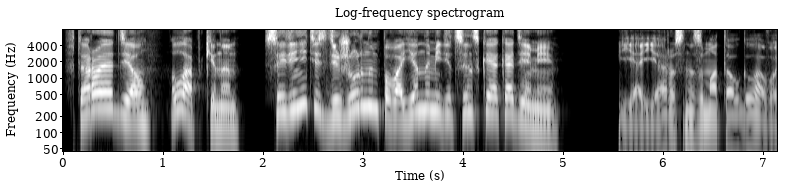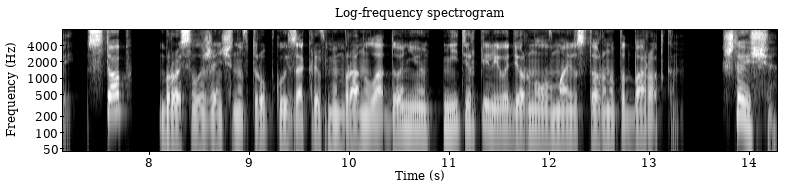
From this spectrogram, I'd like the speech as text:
«Второй отдел. Лапкина. Соедините с дежурным по военно-медицинской академии». Я яростно замотал головой. «Стоп!» — бросила женщина в трубку и, закрыв мембрану ладонью, нетерпеливо дернула в мою сторону подбородком. «Что еще?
